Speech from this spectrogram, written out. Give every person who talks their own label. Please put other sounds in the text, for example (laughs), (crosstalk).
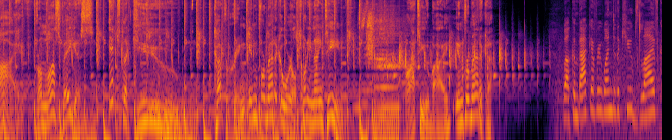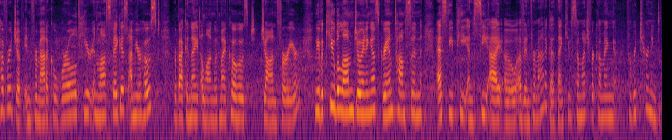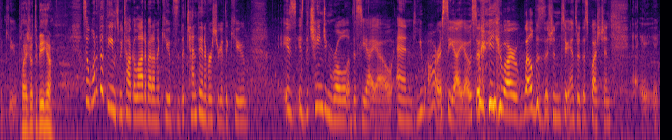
Speaker 1: Live from Las Vegas, it's theCUBE. Covering Informatica World 2019. Brought to you by Informatica.
Speaker 2: Welcome back everyone to theCUBE's live coverage of Informatica World here in Las Vegas. I'm your host, Rebecca Knight, along with my co-host, John Furrier. We have a CUBE alum joining us, Graeme Thompson, SVP and CIO of Informatica. Thank you so much for coming, for returning to theCUBE.
Speaker 3: Pleasure to be here.
Speaker 2: So one of the themes we talk a lot about on theCUBE is the 10th anniversary of theCUBE is, is the changing role of the CIO, and you are a CIO, so (laughs) you are well positioned to answer this question.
